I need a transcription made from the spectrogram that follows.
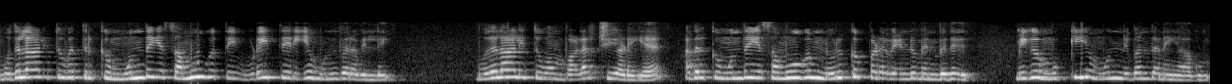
முதலாளித்துவத்திற்கு முந்தைய சமூகத்தை உடைத்தெறிய முன்வரவில்லை. முதலாளித்துவம் வளர்ச்சியடைய அதற்கு முந்தைய சமூகம் நொறுக்கப்பட வேண்டும் என்பது மிக முக்கிய முன் நிபந்தனையாகும்.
